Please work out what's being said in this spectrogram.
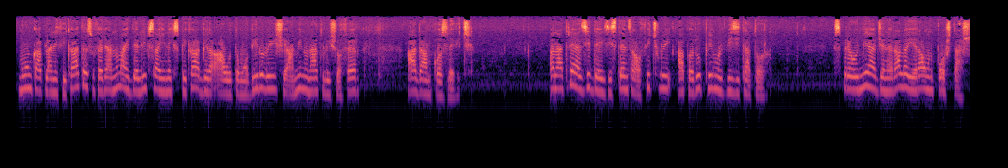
Munca planificată suferea numai de lipsa inexplicabilă a automobilului și a minunatului șofer Adam Kozlevici. În a treia zi de existența oficiului a apărut primul vizitator. Spre uimirea generală era un poștaș.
